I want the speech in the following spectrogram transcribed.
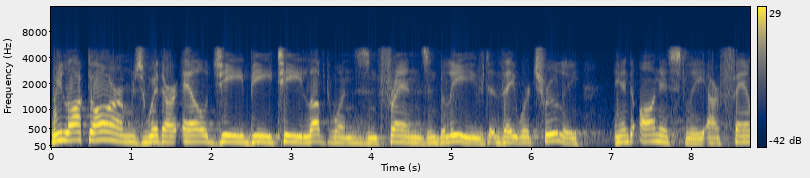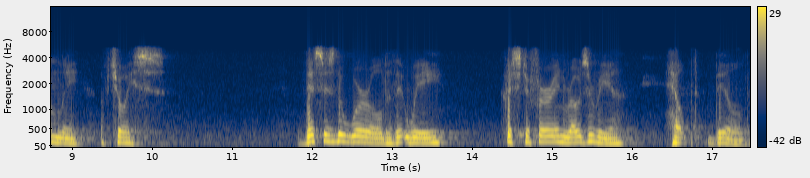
We locked arms with our LGBT loved ones and friends and believed they were truly and honestly our family of choice. This is the world that we, Christopher and Rosaria, helped build.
